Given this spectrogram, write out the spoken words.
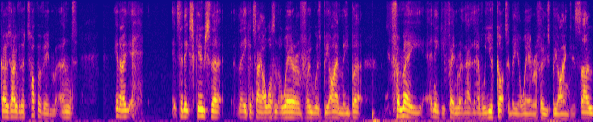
goes over the top of him. And you know, it's an excuse that that he can say I wasn't aware of who was behind me, but for me, any defender at that level, you've got to be aware of who's behind you. So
